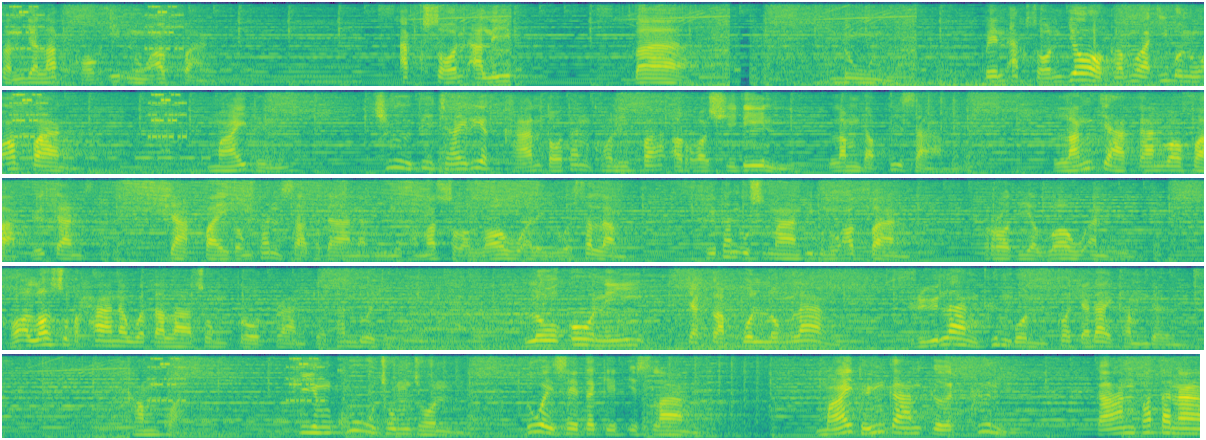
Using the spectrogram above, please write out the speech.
สัญลักษณ์ของอิบนูอัฟฟาน อักษรอาลีฟบา นูน เป็นอักษรย่อคำว่าอิบนูอัฟฟาน หมายถึง ชื่อที่ใช้เรียกขานต่อท่านคอลิฟะอัลรอชิดีนลำดับที่สามหลังจากการวาฟาดหรือการจากไปของท่านศาสดานบีมุฮัมมัดสุลลัลลอฮุอะลัยฮิวะสัลลัมคือท่านอุสมานอิบนุอัฟฟานรอดิยัลลอฮุอันฮุ ขออัลลอฮ์สุบฮานาวะตาลาทรงโปรดปรานแก่ท่านด้วยเถิดโลโก้นี้จะกลับบนลงล่าง หรือล่างขึ้นบนก็จะได้คำเดิมคำขวัญเคียงคู่ชุมชนด้วยเศรษฐกิจอิสลาม หมายถึงการเกิดขึ้น การพัฒนา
